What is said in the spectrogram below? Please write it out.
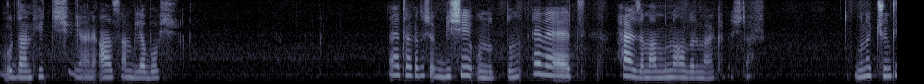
Buradan hiç yani alsam bile boş. Evet arkadaşlar bir şey unuttum. Evet. Her zaman bunu alırım arkadaşlar. Bunu çünkü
